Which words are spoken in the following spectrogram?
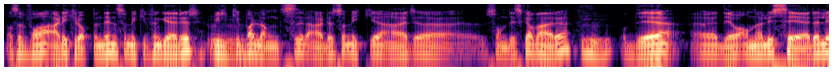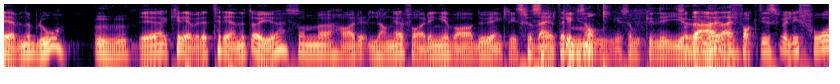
Altså Hva er det i kroppen din som ikke fungerer? Hvilke balanser er det som ikke er uh, sånn de skal være? Og det, uh, det å analysere levende blod det krever et trenet øye som eh, har lang erfaring i hva du egentlig skal Det etter. Så etter. ikke ikke sant? mange som kunne gjøre det der? Så det, er faktisk veldig få,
